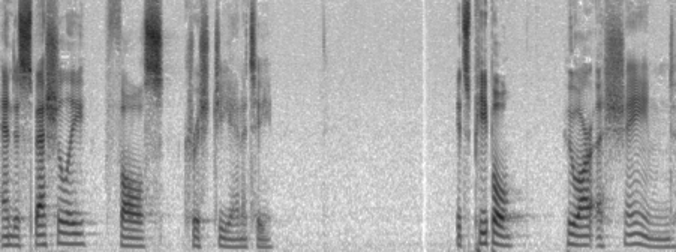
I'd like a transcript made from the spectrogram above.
and especially false Christianity. It's people who are ashamed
